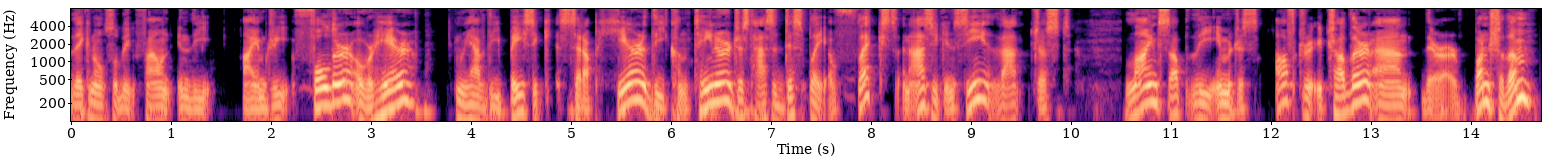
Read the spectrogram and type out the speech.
They can also be found in the IMG folder over here. We have the basic setup here. The container just has a display of Flex, and as you can see, that just lines up the images after each other, and there are a bunch of them,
